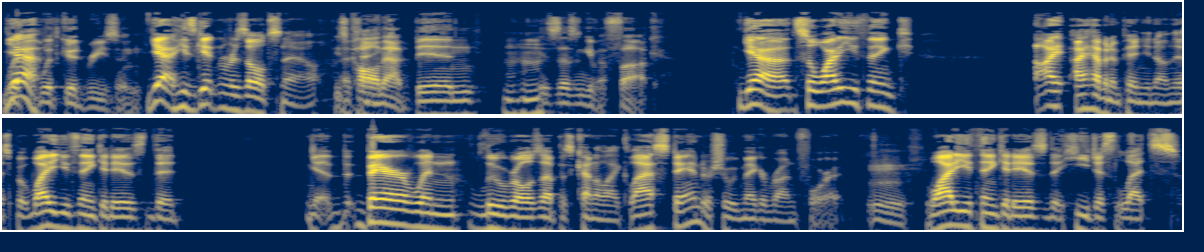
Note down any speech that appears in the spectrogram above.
With, Yeah. with good reason. Yeah, he's getting results now. He's I calling think. out Ben. Mm-hmm. He doesn't give a fuck. Yeah, so why do you think? I I have an opinion on this, but why do you think it is that? Yeah, Bear when Lou rolls up is kind of like last stand, or should we make a run for it? Hmm. Why do you think it is that he just lets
